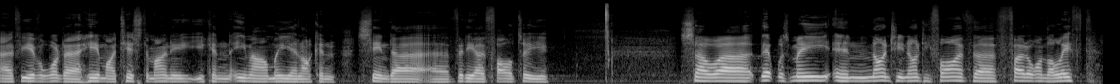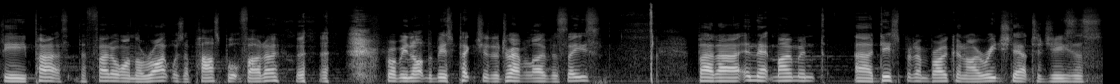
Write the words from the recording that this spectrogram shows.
Uh, if you ever want to hear my testimony, you can email me and I can send a, a video file to you. So uh, that was me in 1995. The photo on the left, the, the photo on the right was a passport photo. Probably not the best picture to travel overseas. But uh, in that moment, uh, desperate and broken, I reached out to Jesus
